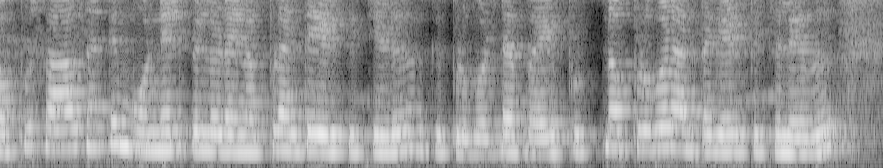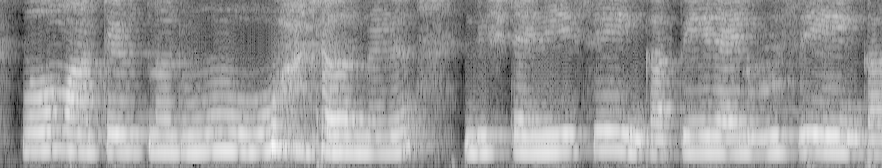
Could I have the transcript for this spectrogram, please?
అప్పుడు సాస్ అంటే మూడు నెలల పిల్లడు అయినప్పుడు అంతే ఏడిపించాడు. ఇంక ఇప్పుడు బొడ్డ అబ్బాయి పుట్టినప్పుడు కూడా అంతగా ఏడిపించలేదు. ఓ మాట్లాడుతున్నాడు. అంటా ఉన్నాడు. దిష్టి తీసి ఇంకా పేరాయలు పూసి ఇంకా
